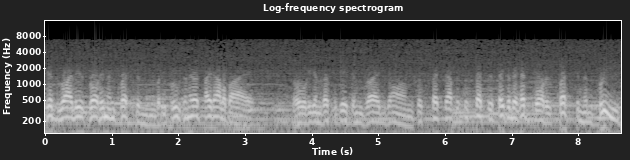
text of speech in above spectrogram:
Kid Riley is brought in and questioned, but he proves an airtight alibi. So the investigation drags on. Suspect after suspect is taken to headquarters, questioned and freed.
